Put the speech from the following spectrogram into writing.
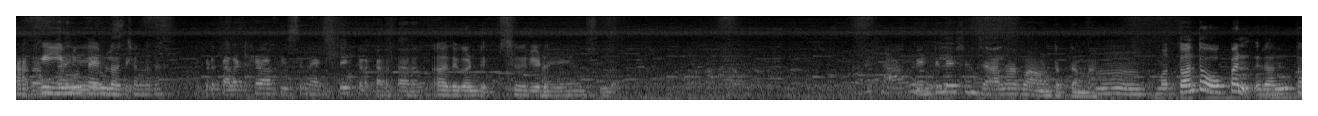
కరెక్ట్గా ఈవినింగ్ టైంలో వచ్చాం కదా. ఇప్పుడు కలెక్టర్ ఆఫీస్ నెక్స్ట్ ఇక్కడ కడతారు. అదిగోండి సూర్యుడు. వెంటిలేషన్ చాలా బాగుంటుందమ్మా. మ్మ్. మొత్తం అంతా ఓపెన్ ఇదంతా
